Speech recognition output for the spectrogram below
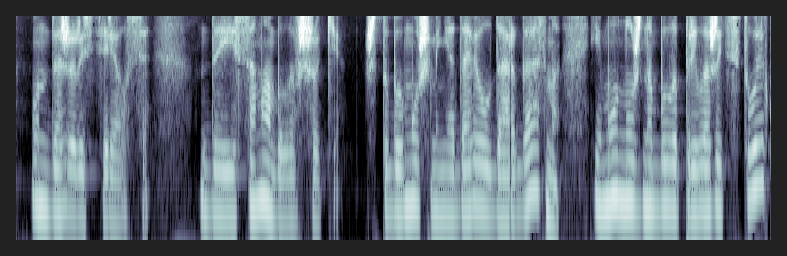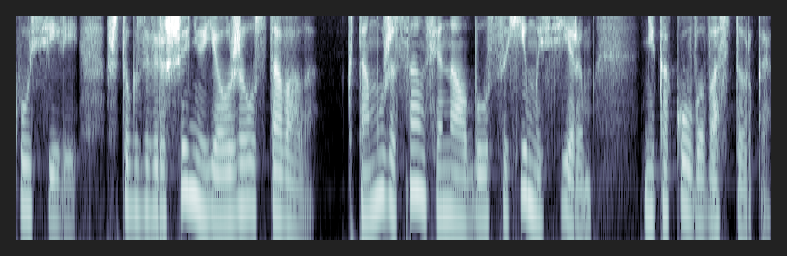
– он даже растерялся. Да и сама была в шоке. Чтобы муж меня довел до оргазма, ему нужно было приложить столько усилий, что к завершению я уже уставала. К тому же сам финал был сухим и серым – Никакого восторга.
